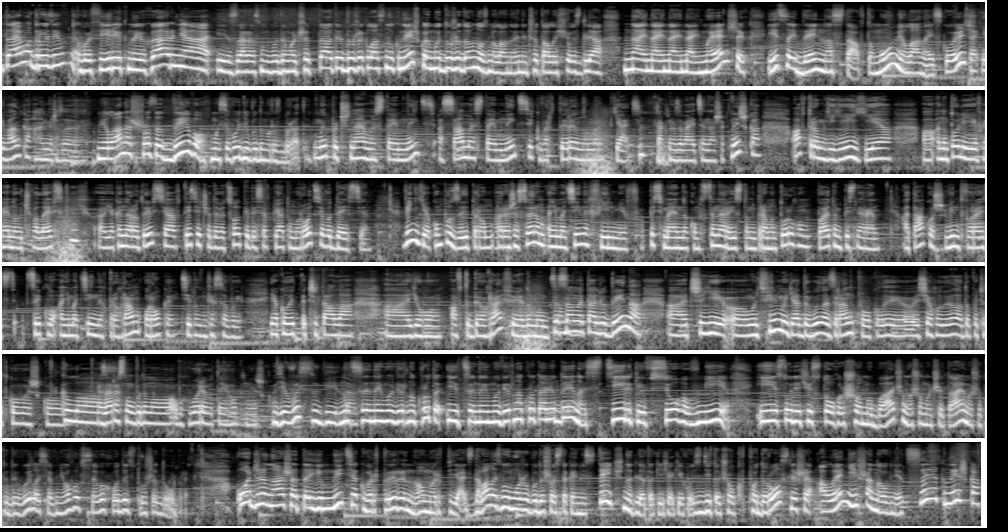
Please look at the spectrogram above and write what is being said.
Вітаємо, друзі! В ефірі книгарня. І зараз ми будемо читати дуже класну книжку. І ми дуже давно з Міланою не читали щось для най-най-най-найменших. І цей день настав. Тому Мілана Іцькович. та Іванка Гамірзоєва. Мілана, що за диво? Ми сьогодні будемо розбирати. Ми починаємо з таємниць, а саме з таємниці квартири номер 5 Так називається наша книжка. Автором її є Анатолій Євгенович Валевський, який народився в 1955 році в Одесі. Він є композитором, режисером анімаційних фільмів, письменником, сценаристом, драматургом, поетом-піснярем. А також він творець циклу анімаційних програм Уроки тітоньки Сови. Я коли читала а, його автобіографію, я думаю, це саме та людина, а, чиї е, мультфільми я дивилась зранку, коли ще ходила до початкової школи. Клас. А зараз ми будемо обговорювати його книжку. Уяви собі, ну Так. це неймовірно круто, і це неймовірно крута людина. Стільки всього вміє. І судячи з того, що ми бачимо, що ми читаємо, що ти дивилася, в нього все виходить дуже добре. Отже, наша таємниця квартири номер 5. Здавалось би, може буде щось таке містичне для таких якихось діточок подоросліше, але ні, шановні, це книжка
